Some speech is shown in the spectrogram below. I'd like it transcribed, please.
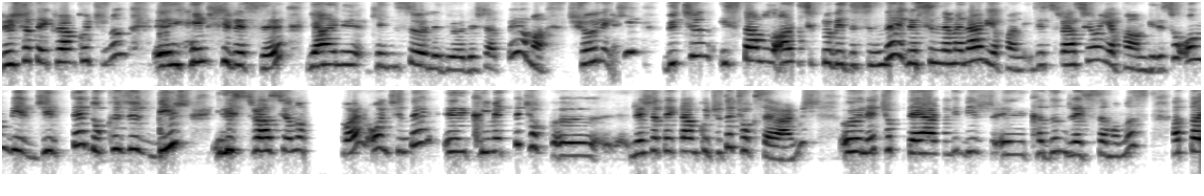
Reşat Ekrem Koçu'nun e, hemşiresi. Yani kendisi öyle diyor Reşat Bey ama şöyle ki bütün İstanbul Ansiklopedisi'nde resimlemeler yapan, illüstrasyon yapan birisi 11 ciltte 901 illüstrasyonu var. Onun için de e, kıymetli çok e, Reşat Ekrem Koç'u da çok severmiş. Öyle çok değerli bir e, kadın ressamımız. Hatta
